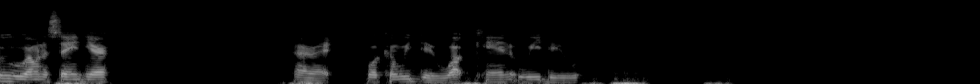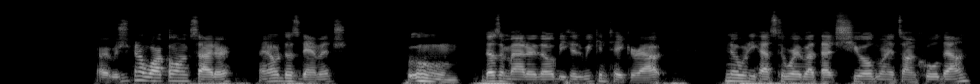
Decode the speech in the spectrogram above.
Ooh, I want to stay in here. Alright, what can we do? What can we do? Alright, we're just going to walk alongside her. I know it does damage. Boom. Doesn't matter though because we can take her out. Nobody has to worry about that shield when it's on cooldown.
